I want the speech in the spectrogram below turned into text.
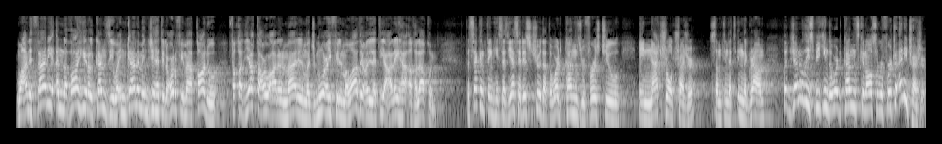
وعن الثاني أن ظاهر الكنز وإن كان من جهة العرف ما قالوا فقد يقع على المال المجموع في المواضع التي عليها أغلاق The second thing he says, yes, it is true that the word kanz refers to a natural treasure, something that's in the ground, but generally speaking, the word kanz can also refer to any treasure.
